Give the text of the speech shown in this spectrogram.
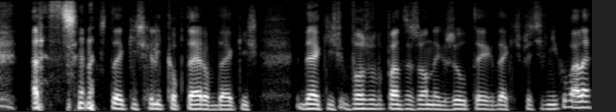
ale strzelasz do jakichś helikopterów, do jakichś, do jakichś wożów wypancerzonych, żółtych, do jakichś przeciwników, ale,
